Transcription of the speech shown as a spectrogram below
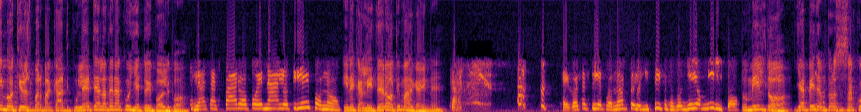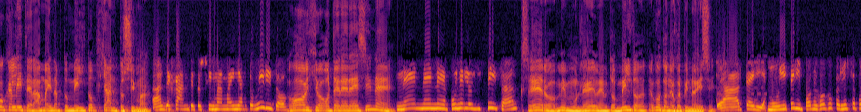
Είμαι ο κύριος Μπαρμπακάτη που λέτε, αλλά δεν ακούγεται το υπόλοιπο. Να σας πάρω από ένα άλλο τηλέφωνο. Είναι καλύτερο, τι μάρκα είναι; Εγώ σας τηλεφωνώ από το λογιστή σα, από τον κύριο Μίλτο. Το Μίλτο. Για πείτε μου τώρα, σας ακούω καλύτερα. Άμα είναι από το Μίλτο, πιάνει το σήμα. Αν δεν χάνετε το σήμα, μα είναι από το Μίλτο. Όχι, ο Τερερές είναι; Ναι, ναι, ναι, που είναι λογιστή σας. Ξέρω, μη μου λέει με το Μίλτο, εγώ τον έχω επινοήσει. Α, τέλεια. Μου είπε λοιπόν, εγώ έχω καλέσει από.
